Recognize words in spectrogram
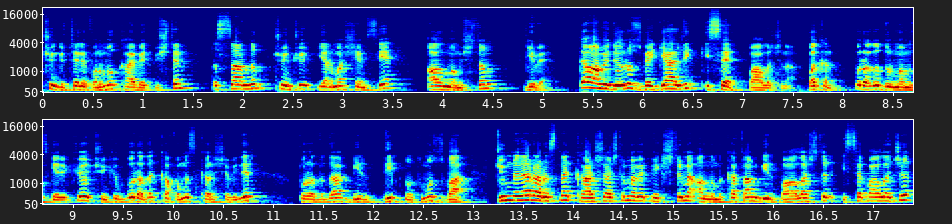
Çünkü telefonumu kaybetmiştim. Islandım çünkü yanıma şemsiye almamıştım gibi. Devam ediyoruz ve geldik ise bağlacına. Bakın burada durmamız gerekiyor. Çünkü burada kafamız karışabilir. Burada da bir dipnotumuz var. Cümleler arasında karşılaştırma ve pekiştirme anlamı katan bir bağlaçtır ise bağlacı.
